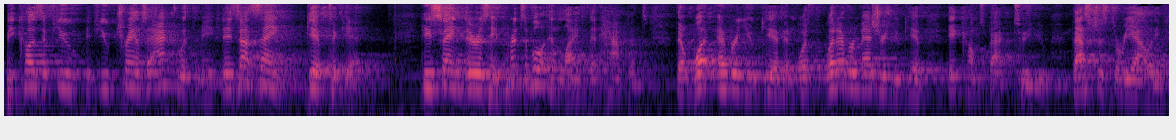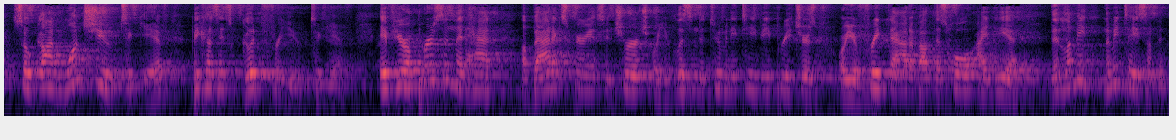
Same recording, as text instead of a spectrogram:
because if you if you transact with me, he's not saying give to get. He's saying there is a principle in life that happens that whatever you give and whatever measure you give, it comes back to you. That's just the reality. So God wants you to give because it's good for you to give. If you're a person that had a bad experience in church or you've listened to too many TV preachers or you're freaked out about this whole idea, then let me let me tell you something.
